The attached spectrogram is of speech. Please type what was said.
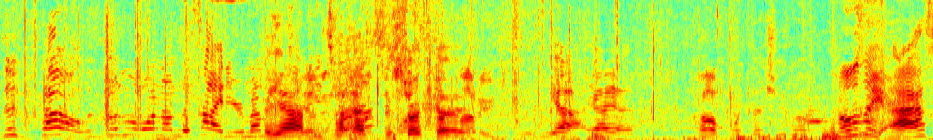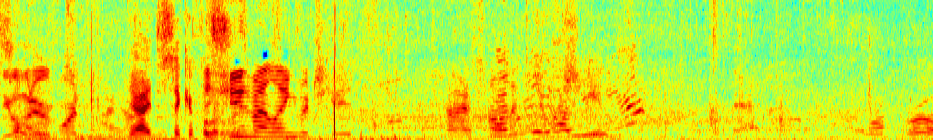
this cow. Let's go to the one on the side. You remember? Yeah, I mean, that's the shortcut. Yeah, yeah, yeah. Oh, point that shit up. I was like, asshole. You want me to record? Yeah, I just take a photo. a Excuse my language, kid. Henry, are you here? Bro.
